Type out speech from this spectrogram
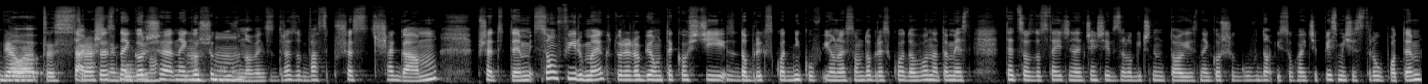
biała Bo- to jest Tak, to jest najgorsze, gówno. najgorsze Mhm. gówno, więc od razu was przestrzegam przed tym. Są firmy, które robią te kości z dobrych składników i one są dobre składowo, natomiast te, co dostajecie najczęściej w zoologicznym, to jest najgorsze gówno i słuchajcie, pies mi się struł po tym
